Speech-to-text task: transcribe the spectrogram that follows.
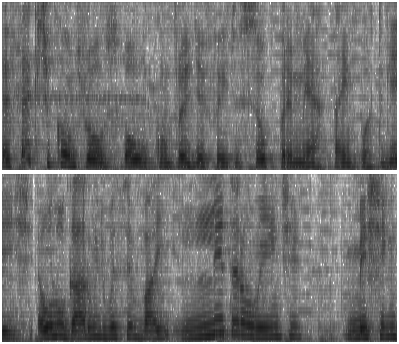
Effect Controls, ou controle de efeitos, seu Premiere tá em português, é o lugar onde você vai literalmente mexer em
